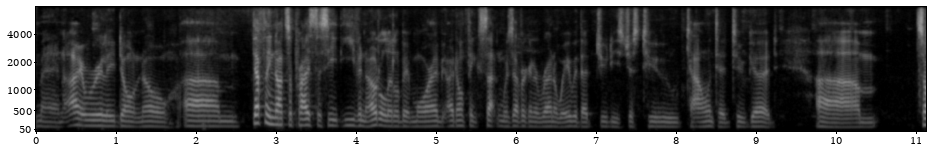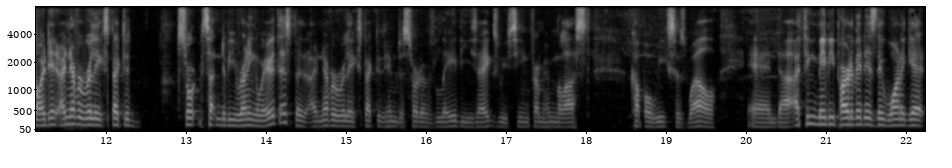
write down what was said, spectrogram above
Man, I really don't know. Um, definitely not surprised to see it even out a little bit more. I, I don't think Sutton was ever going to run away with that. Jeudy's just too talented, too good. Um, so I did. I never really expected sort Sutton to be running away with this, but I never really expected him to sort of lay these eggs we've seen from him the last couple weeks as well. And uh, I think maybe part of it is they want to get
